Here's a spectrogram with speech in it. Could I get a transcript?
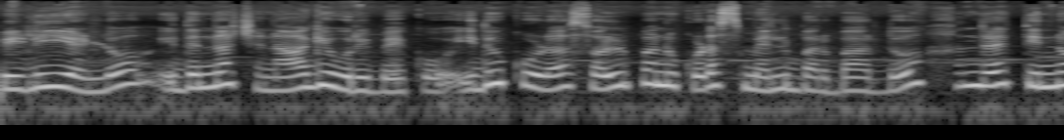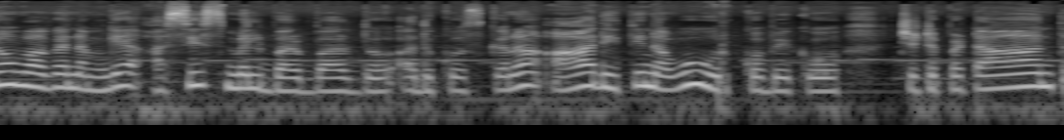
ಬಿಳಿ ಎಳ್ಳು, ಇದನ್ನು ಚೆನ್ನಾಗಿ ಉರಿಬೇಕು ಇದು ಕೂಡ ಸ್ವಲ್ಪನೂ ಕೂಡ ಸ್ಮೆಲ್ ಬರಬಾರ್ದು. ಅಂದರೆ ತಿನ್ನೋವಾಗ ನಮಗೆ ಹಸಿ ಸ್ಮೆಲ್ ಬರಬಾರ್ದು. ಅದಕ್ಕೋಸ್ಕರ ಆ ರೀತಿ ನಾವು ಹುರ್ಕೋಬೇಕು. ಚಿಟಪಟ ಅಂತ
